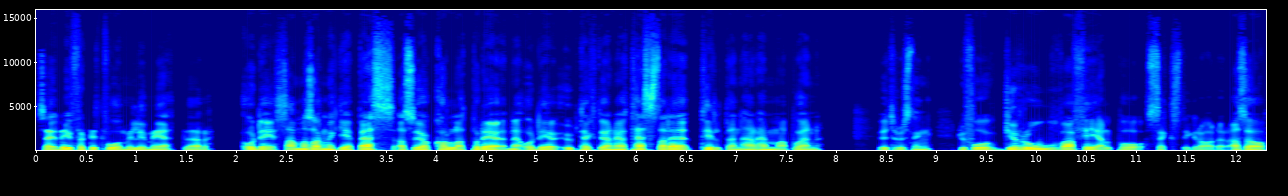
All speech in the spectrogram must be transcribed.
Så det är 42 millimeter. Och det är samma sak med GPS. Alltså jag har kollat på det och det upptäckte jag när jag testade tilten här hemma på en utrustning. Du får grova fel på 60 grader. Alltså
